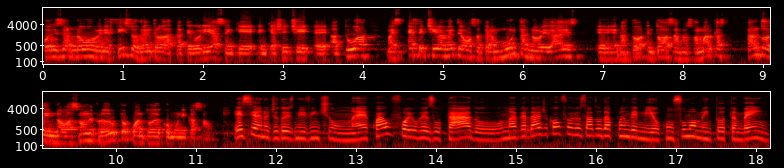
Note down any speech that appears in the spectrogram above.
podem ser novos benefícios dentro das categorias em que, que a gente eh, atua, mas efetivamente vamos a ter muitas novidades eh, em todas as nossas marcas, tanto de inovação de produto quanto de comunicação. Esse ano de 2021, né, qual foi o resultado? Na verdade, qual foi o resultado da pandemia? O consumo aumentou também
